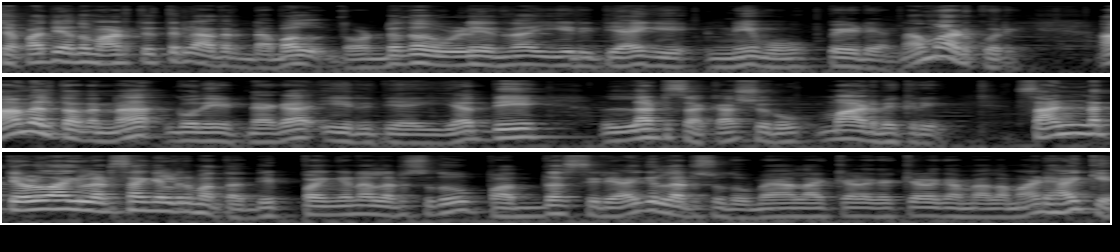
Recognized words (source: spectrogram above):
ಚಪಾತಿ ಅದು ಮಾಡ್ತಿರ್ತಿರಲ್ಲ ಅದ್ರ ಡಬಲ್ ದೊಡ್ಡದ ಉಳ್ಳಿಯನ್ನು ಈ ರೀತಿಯಾಗಿ ನೀವು ಪೇಡೆಯನ್ನು ಮಾಡ್ಕೊರಿ. ಆಮೇಲೆ ತದನ್ನು ಗೋಧಿ ಹಿಟ್ಟಿನಾಗ ಈ ರೀತಿಯಾಗಿ ಎದ್ದು ಲಟ್ಸಕ್ಕೆ ಶುರು ಮಾಡ್ಬೇಕ್ರಿ. ಸಣ್ಣ ತೆಳುವಾಗಿ ಲಟ್ಸಂಗಿಲ್ಲ ರೀ ಮತ್ತು ದಿಪ್ಪಂಗೆನ ಲಟ್ಸೋದು ಪದ್ಧಸಿರಿಯಾಗಿ ಲಟ್ಸೋದು. ಮ್ಯಾಲ ಕೆಳಗೆ ಕೆಳಗೆ ಮ್ಯಾಲ ಮಾಡಿ ಹಾಕಿ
